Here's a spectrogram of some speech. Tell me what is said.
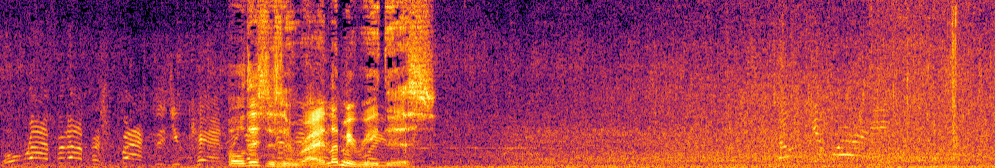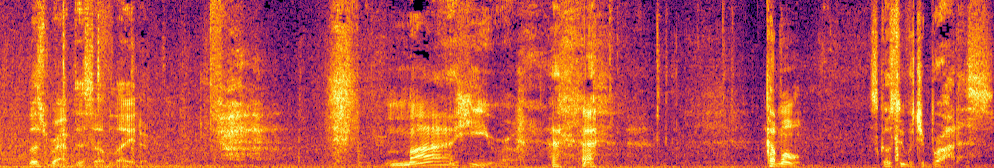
We'll wrap it up as fast as you can. Oh, this isn't right. Let me read this. Let's wrap this up later. My hero. Come on. Let's go see what you brought us.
